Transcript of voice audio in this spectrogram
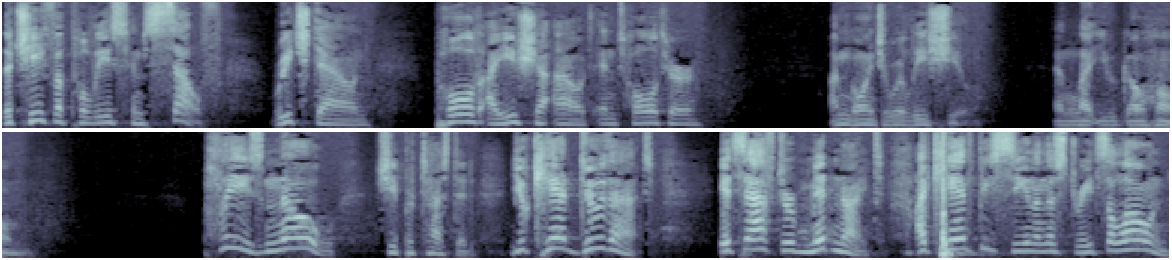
The chief of police himself reached down, pulled Aisha out, and told her, I'm going to release you and let you go home. Please, no, she protested. You can't do that. It's after midnight. I can't be seen on the streets alone.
